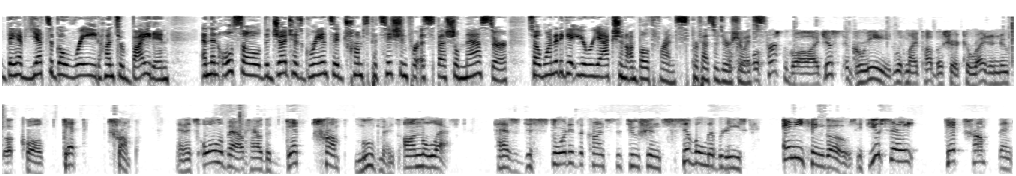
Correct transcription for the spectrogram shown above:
they have yet to go raid Hunter Biden. And then also the judge has granted Trump's petition for a special master. So I wanted to get your reaction on both fronts, Professor Dershowitz. Well, first of all, I just agreed with my publisher to write a new book called Get Trump. And it's all about how the Get Trump movement on the left has distorted the Constitution, civil liberties, anything goes. If you say get Trump, then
